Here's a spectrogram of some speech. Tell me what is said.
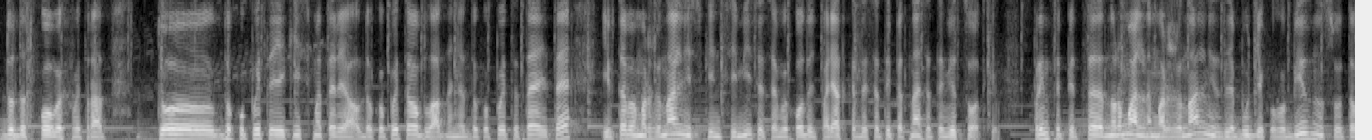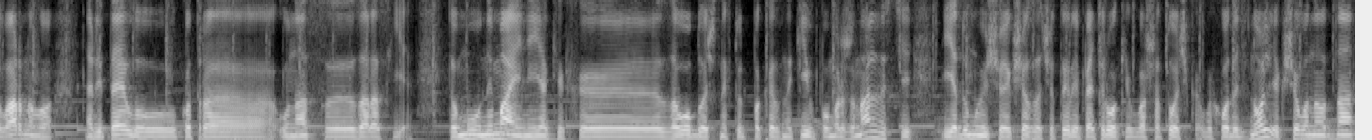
додаткових витрат. До, докупити якийсь матеріал, докупити обладнання, докупити те і те, і в тебе маржинальність в кінці місяця виходить порядка 10-15%. В принципі, це нормальна маржинальність для будь-якого бізнесу, товарного рітейлу, котра у нас е, зараз є. Тому немає ніяких е, заоблачних тут показників по маржинальності. І я думаю, що якщо за 4-5 років ваша точка виходить в ноль, якщо вона одна,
